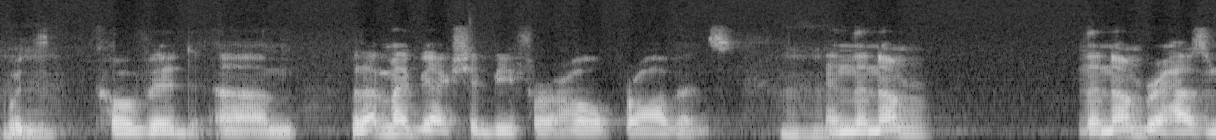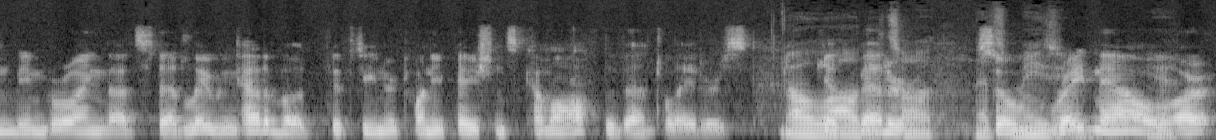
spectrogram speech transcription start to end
with mm-hmm. COVID. Um, but that might be actually be for our whole province. Mm-hmm. And the number the number hasn't been growing that steadily. We've had about 15 or 20 patients come off the ventilators, oh, get wow, better. That's all, that's so amazing. right now, yeah. our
